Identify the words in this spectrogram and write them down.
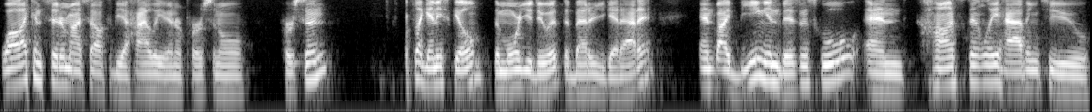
while i consider myself to be a highly interpersonal person it's like any skill. The more you do it the better you get at it and by being in business school and constantly having to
